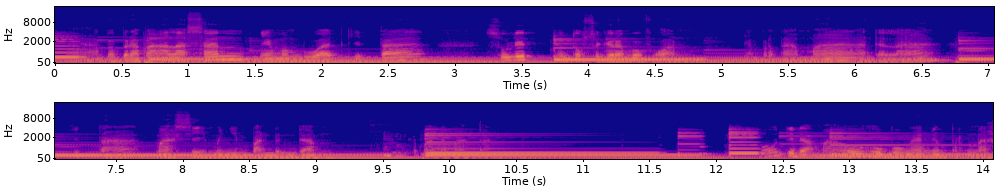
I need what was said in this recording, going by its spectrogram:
Nah, beberapa alasan yang membuat kita sulit untuk segera move on. Yang pertama adalah kita masih menyimpan dendam kepada mantan. Mau tidak mau hubungan yang pernah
